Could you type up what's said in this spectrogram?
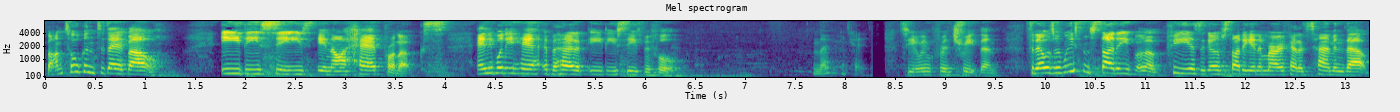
But I'm talking today about EDCs in our hair products. Anybody here ever heard of EDCs before? No? Okay. So you're in for a treat then. So there was a recent study, a few years ago, a study in America that determined that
